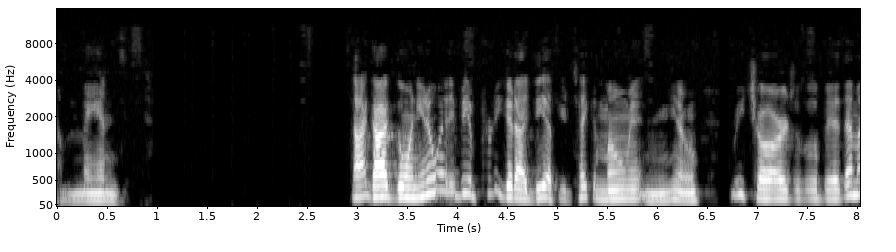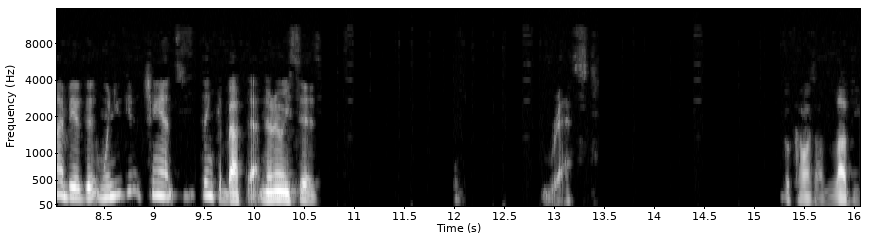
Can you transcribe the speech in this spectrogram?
commands it. Not God going, you know what, it'd be a pretty good idea if you take a moment and, you know, recharge a little bit. That might be a good, when you get a chance, think about that. No, no, he says, rest. Because I love you.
